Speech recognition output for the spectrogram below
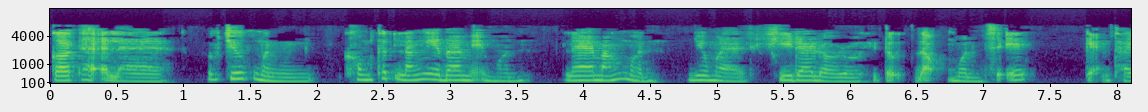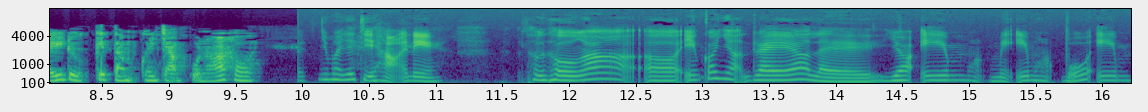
có thể là lúc trước mình không thích lắng nghe ba mẹ mình, la mắng mình. Nhưng mà khi ra đời rồi thì tự động mình sẽ cảm thấy được cái tầm quan trọng của nó thôi. Nhưng mà cho chị hỏi nè thường thường á uh, em có nhận ra á, là do em hoặc mẹ em hoặc bố em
